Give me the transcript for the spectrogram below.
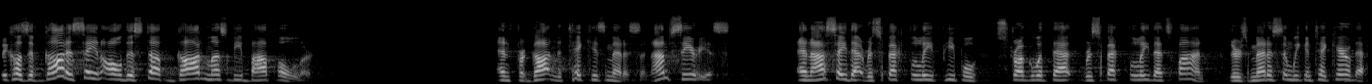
Because if God is saying all this stuff, God must be bipolar and forgotten to take His medicine. I'm serious. And I say that respectfully. If people struggle with that respectfully, that's fine. There's medicine, we can take care of that.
